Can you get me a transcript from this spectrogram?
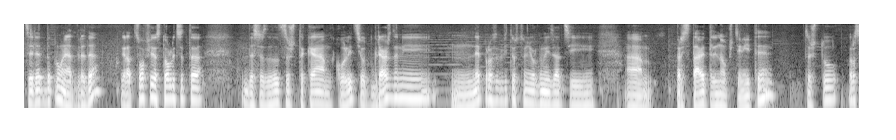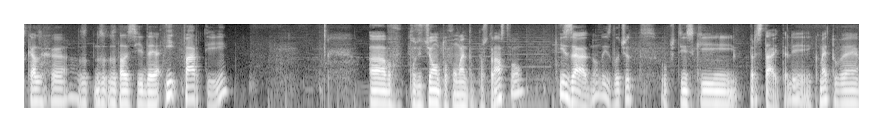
целят да променят града, град София, столицата, да създадат също така коалиция от граждани, неправителствени организации, представители на общините, също разказаха за, за, за тази си идея. И партии а, в позиционното в момента пространство и заедно да излъчат общински представители, кметове,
